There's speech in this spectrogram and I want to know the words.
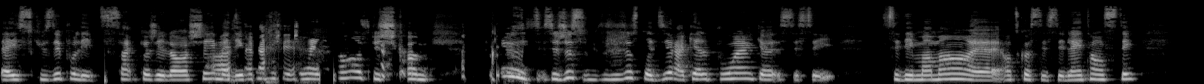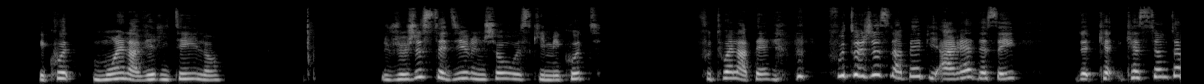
excusez pour les petits sacs que j'ai lâchés, mais ah, des fois, je suis intense, puis je suis comme... c'est juste, je veux juste te dire à quel point que c'est, c'est, des moments, euh, en tout cas, c'est, l'intensité. Écoute, moi, la vérité, là, je veux juste te dire une chose qui m'écoute fous-toi la paix. fous-toi juste la paix, puis arrête d'essayer de questionne-toi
